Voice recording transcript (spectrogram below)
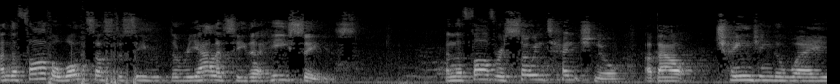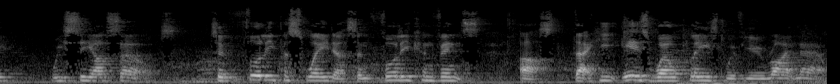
And the Father wants us to see the reality that He sees. And the Father is so intentional about changing the way we see ourselves to fully persuade us and fully convince us that He is well pleased with you right now.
